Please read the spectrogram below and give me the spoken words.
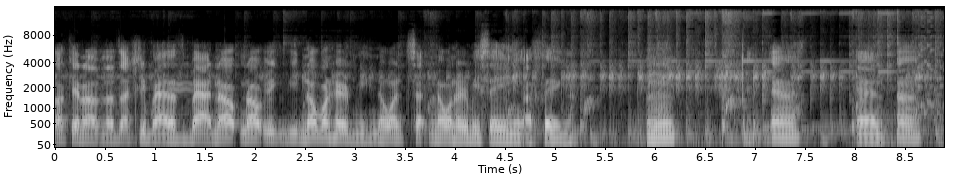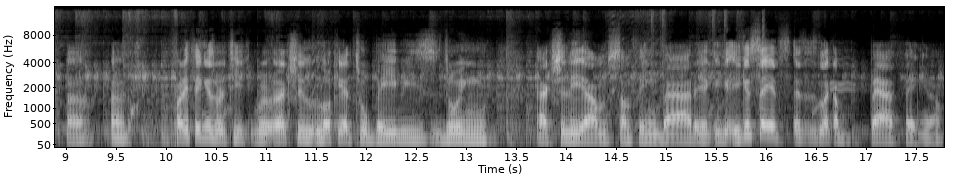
okay. No, that's actually bad. That's bad. Nope, nope. You, you- no one heard me. No one said. No one heard me saying a thing. Hmm. Yeah. And uh, uh, uh. Funny thing is, we're. We're actually looking at two babies doing, actually um something bad. You, you, you can say it's it's like a bad thing, you know.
